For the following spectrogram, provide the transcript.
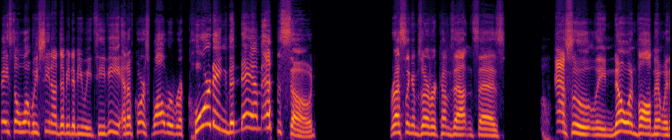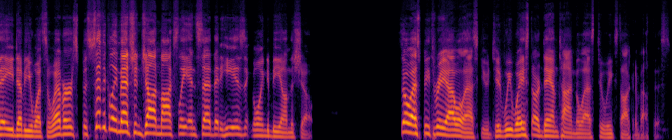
based on what we've seen on WWE TV. And of course, while we're recording the damn episode, Wrestling Observer comes out and says, absolutely no involvement with AEW whatsoever. Specifically mentioned Jon Moxley and said that he isn't going to be on the show. So, SP3, I will ask you, did we waste our damn time the last two weeks talking about this?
